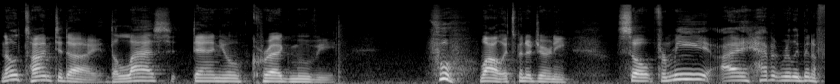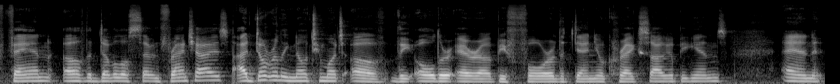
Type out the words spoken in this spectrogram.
No Time to Die, the last Daniel Craig movie. Whew, wow, it's been a journey. So for me, I haven't really been a fan of the 007 franchise. I don't really know too much of the older era before the Daniel Craig saga begins. And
